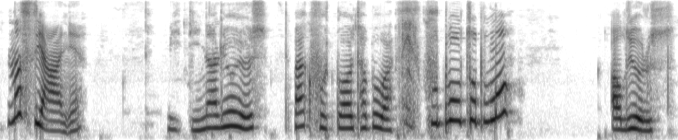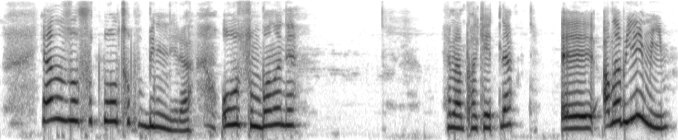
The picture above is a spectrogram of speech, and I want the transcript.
Nasıl yani? Bildiğini alıyoruz. Bak futbol topu var. Futbol topu mu? Alıyoruz. Yalnız o futbol topu 1000 lira. Olsun bana ne? Hemen paketle. Ee, alabilir miyim?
